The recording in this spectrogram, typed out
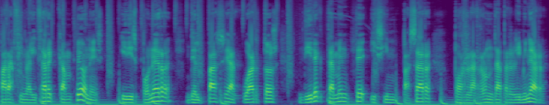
para finalizar campeones y disponer del pase a cuartos directamente y sin pasar por la ronda preliminar.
